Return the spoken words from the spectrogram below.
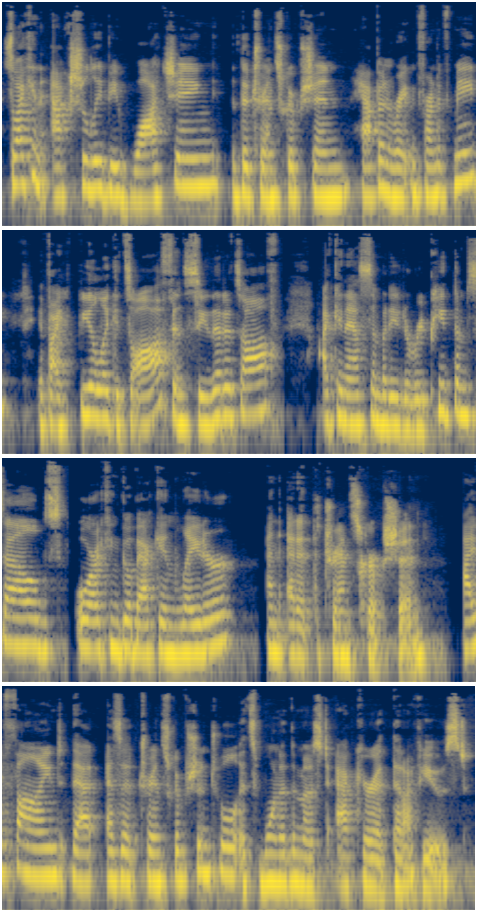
So I can actually be watching the transcription happen right in front of me. If I feel like it's off and see that it's off, I can ask somebody to repeat themselves or I can go back in later and edit the transcription. I find that as a transcription tool, it's one of the most accurate that I've used.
